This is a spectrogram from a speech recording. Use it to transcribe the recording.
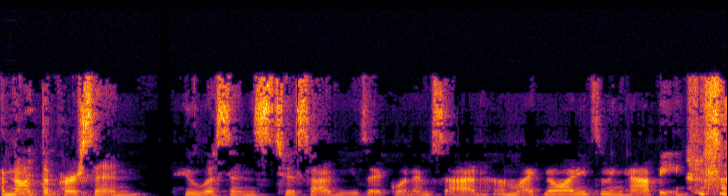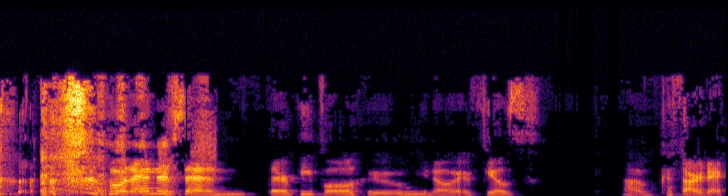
I'm not yeah, the person who listens to sad music when I'm sad. I'm like, no, I need something happy. but I understand there are people who, you know, it feels um, cathartic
